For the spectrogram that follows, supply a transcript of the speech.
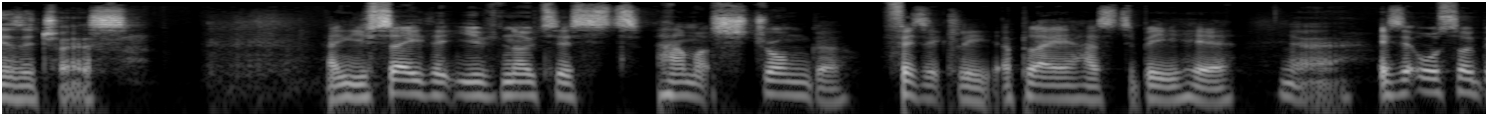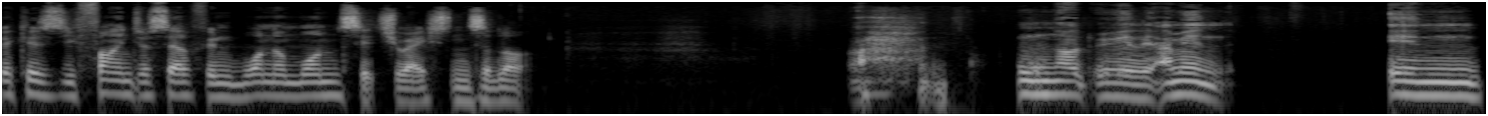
easy choice. And you say that you've noticed how much stronger physically a player has to be here. Yeah. Is it also because you find yourself in one-on-one situations a lot? Not really. I mean, in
